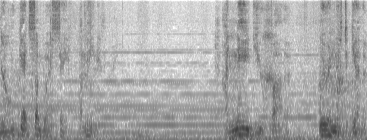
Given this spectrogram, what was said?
No. You get somewhere safe. I mean it. I need you, Father. We're in this together.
